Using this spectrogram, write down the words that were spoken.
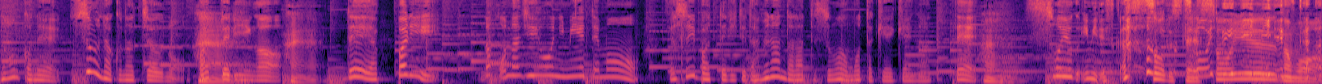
なんかねすぐなくなっちゃうの。バッテリーが、でやっぱりなんか同じように見えても安いバッテリーってダメなんだなってすごい思った経験があってはいそういう意味ですか？そうですね。そういうのもは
